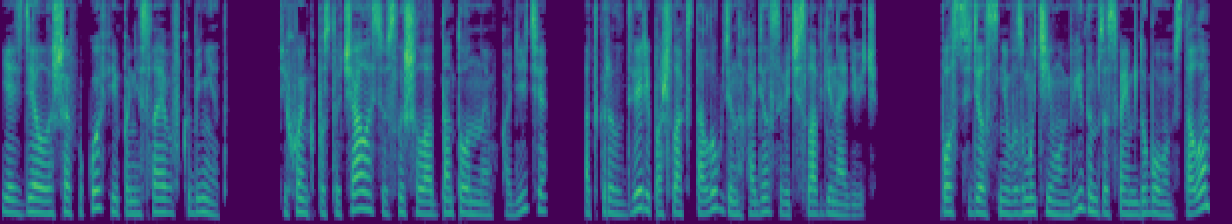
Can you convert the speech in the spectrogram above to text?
Я сделала шефу кофе и понесла его в кабинет. Тихонько постучалась, услышала однотонное «входите», открыла дверь и пошла к столу, где находился Вячеслав Геннадьевич. Босс сидел с невозмутимым видом за своим дубовым столом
